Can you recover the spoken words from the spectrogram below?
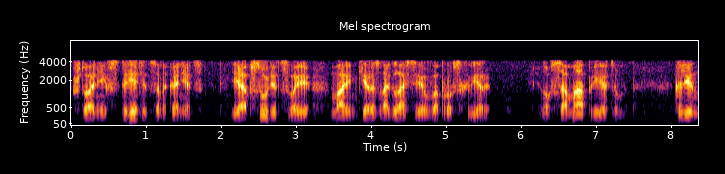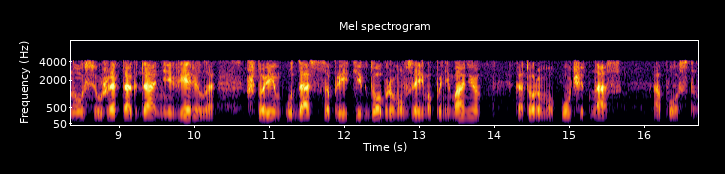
что они встретятся наконец и обсудят свои маленькие разногласия в вопросах веры. Но сама при этом, клянусь, уже тогда не верила, что им удастся прийти к доброму взаимопониманию, которому учит нас апостол.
